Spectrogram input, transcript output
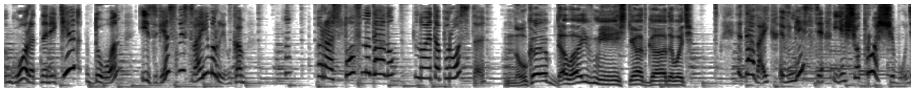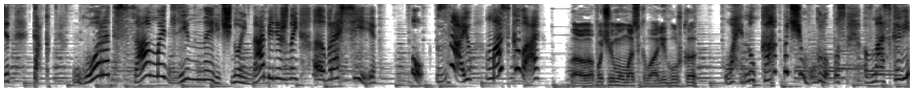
город на реке Дон Известный своим рынком. Хм, Ростов-на-Дону. Но это просто. Ну-ка, давай вместе отгадывать Давай, вместе еще проще будет Так, город самой длинной речной набережной э, в России О, знаю, Москва А почему Москва, лягушка? Ой, ну как, почему, глобус? В Москве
